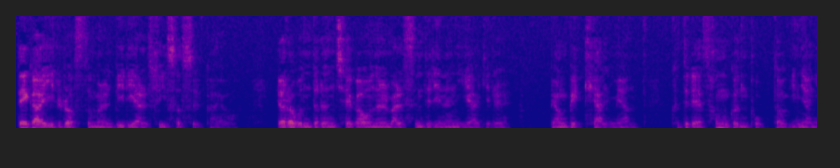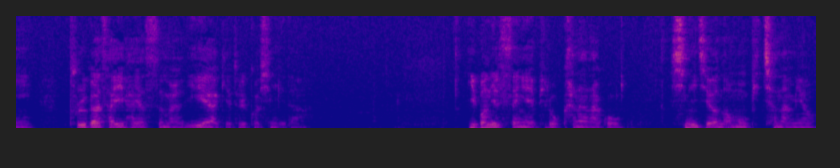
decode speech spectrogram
때가 이르렀음을 미리 알 수 있었을까요? 여러분들은 제가 오늘 말씀드리는 이야기를 명백히 알면 그들의 성근 복덕 인연이 불가사의 하였음을 이해하게 될 것입니다. 이번 일생에 비록 가난하고 심지어 너무 비천하며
